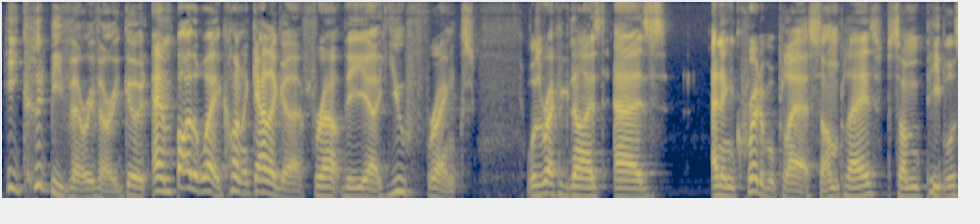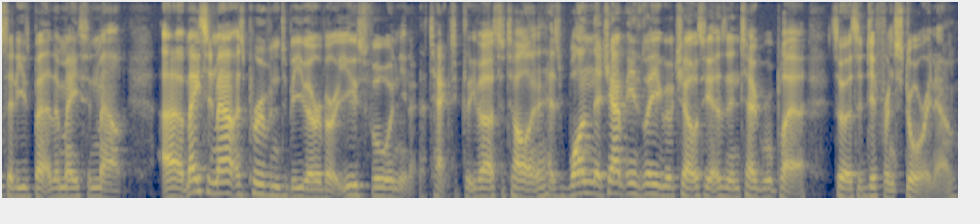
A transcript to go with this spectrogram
he could be very, very good. And by the way, Conor Gallagher throughout the uh, youth ranks was recognised as an incredible player. Some players, some people said he's better than Mason Mount. Uh, Mason Mount has proven to be very, very useful and you know tactically versatile, and has won the Champions League with Chelsea as an integral player. So it's a different story now.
